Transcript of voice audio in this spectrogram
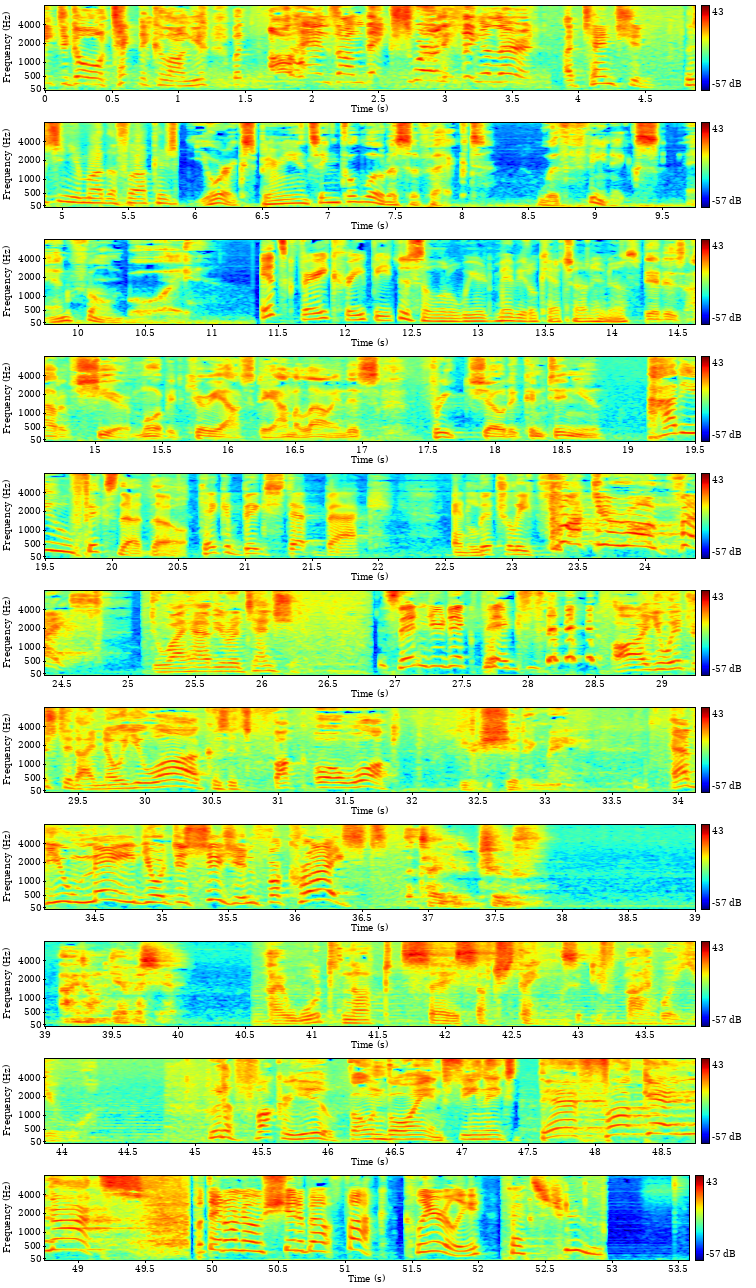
hate to go all technical on you, but all hands on deck, swirly thing alert. Attention. Listen, you motherfuckers. You're experiencing the Lotus Effect with Phoenix and Phone Boy. It's very creepy. Just a little weird. Maybe it'll catch on. Who knows? It is out of sheer morbid curiosity I'm allowing this freak show to continue. How do you fix that, though? Take a big step back and literally fuck your own face! Do I have your attention? Send your dick pics. Are you interested? I know you are, because it's fuck or walk. You're shitting me. Have you made your decision for Christ? To tell you the truth, I don't give a shit. I would not say such things if I were you. Who the fuck are you? Phone Boy and Phoenix. They're fucking nuts! but they don't know shit about fuck, clearly. That's true.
